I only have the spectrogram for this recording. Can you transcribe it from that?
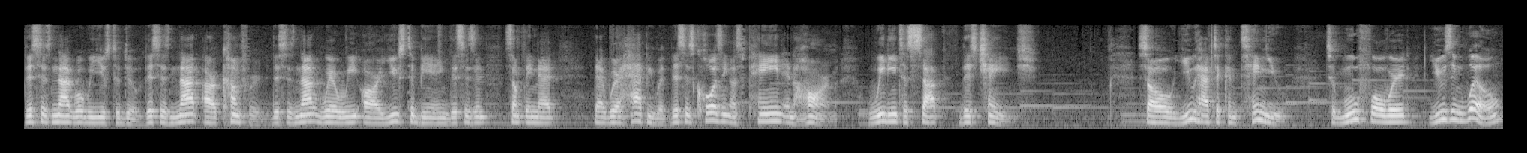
this is not what we used to do. This is not our comfort. This is not where we are used to being. This isn't something that that we're happy with. This is causing us pain and harm. We need to stop this change. So you have to continue to move forward using will,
